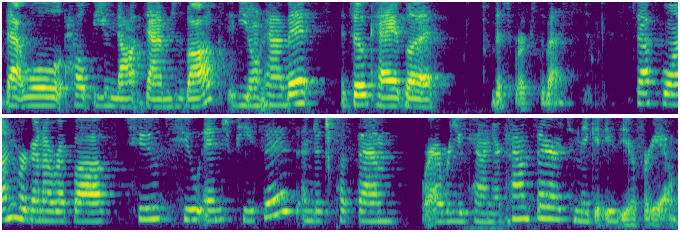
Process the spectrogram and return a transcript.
that will help you not damage the box. If you don't have it, it's okay, but this works the best. Step one, we're gonna rip off two two inch pieces and just put them wherever you can on your counter to make it easier for you.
